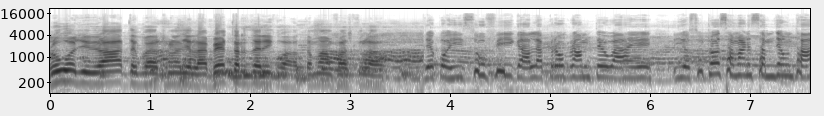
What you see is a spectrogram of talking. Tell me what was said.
रूह जी राहत वठण जे लाइ बहितरु तरीक़ो आहे तमामु फस्ट क्लास जेको हीउ सूफ़ी ॻाल्हि प्रोग्राम थियो आहे इहो सुठो सवण सम्झूं था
